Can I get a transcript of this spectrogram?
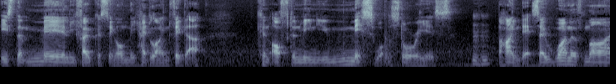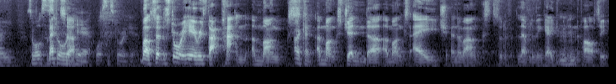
is that merely focusing on the headline figure can often mean you miss what the story is Mm-hmm. behind it. So one of my So what's the better- story here? What's the story here? well, so the story here is that pattern amongst Okay. amongst gender, amongst age, and amongst sort of level of engagement Mm-hmm. in the party.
